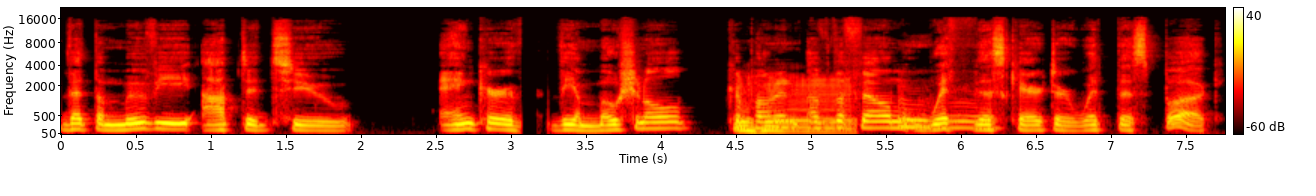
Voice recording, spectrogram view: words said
that the movie opted to anchor the emotional component of the Mhm. film Mhm. with this character, with this book,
